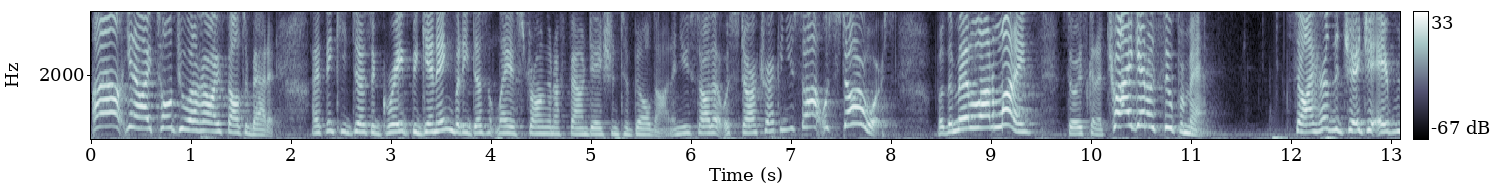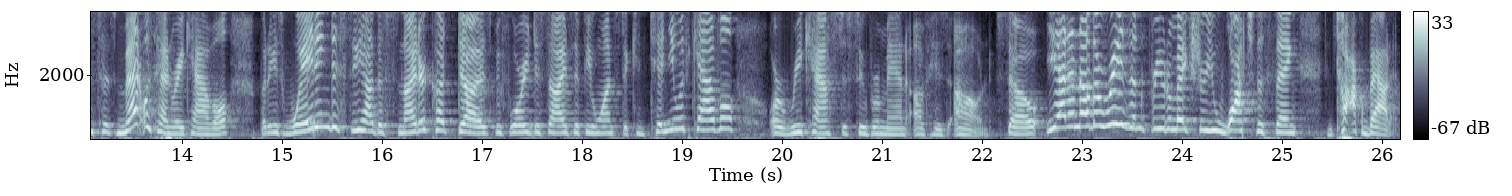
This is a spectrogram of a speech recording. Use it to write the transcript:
well, you know, I told you how I felt about it. I think he does a great beginning, but he doesn't lay a strong enough foundation to build on. And you saw that with Star Trek, and you saw it with Star Wars. But they made a lot of money, so he's going to try again with Superman. So I heard that J.J. Abrams has met with Henry Cavill, but he's waiting to see how the Snyder Cut does before he decides if he wants to continue with Cavill or recast a Superman of his own. So, yet another reason for you to make sure you watch this thing and talk about it.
